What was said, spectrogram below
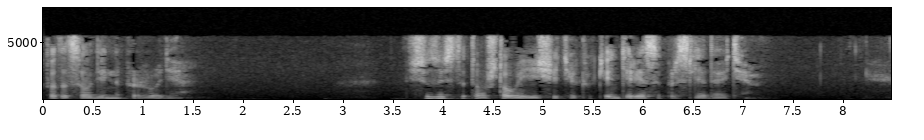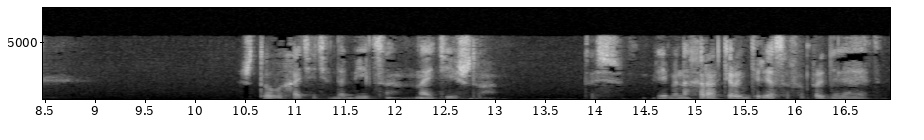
кто-то целый день на природе. Все зависит от того, что вы ищете, какие интересы преследуете. Что вы хотите добиться, найти что. То есть именно характер интересов определяет –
